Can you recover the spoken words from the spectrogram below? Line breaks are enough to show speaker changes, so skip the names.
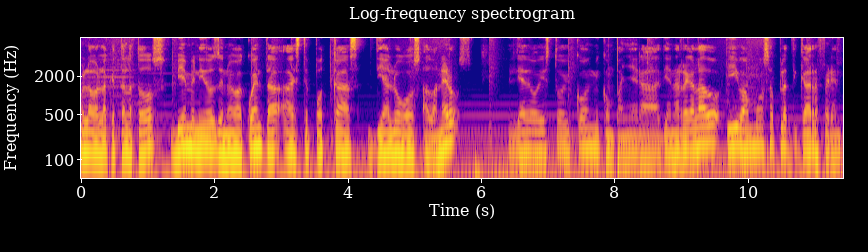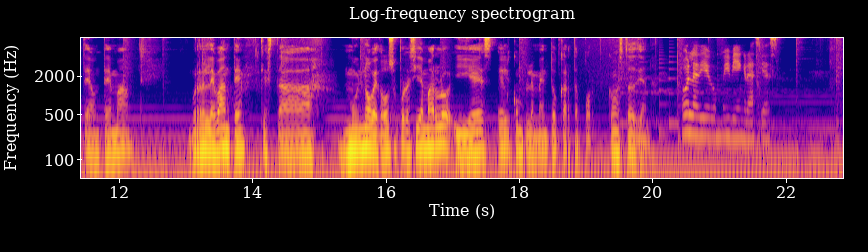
Hola, hola, ¿qué tal a todos? Bienvenidos de nueva cuenta a este podcast Diálogos Aduaneros. El día de hoy estoy con mi compañera Diana Regalado y vamos a platicar referente a un tema relevante que está muy novedoso, por así llamarlo, y es el complemento carta porte. ¿Cómo estás, Diana?
Hola, Diego, muy bien, gracias.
